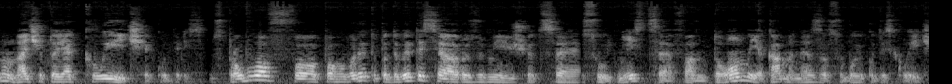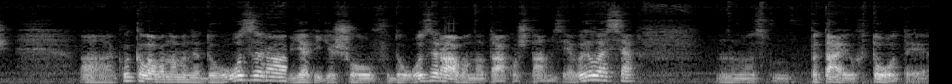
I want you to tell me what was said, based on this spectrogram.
ну, начебто як кличе кудись. Спробував е, поговорити, подивитися, розумію, що це сутність, це фантом, яка мене за собою кудись кличе. Кликала вона мене до озера. Я підійшов до озера, вона також там з'явилася. С- Питаю, хто ти?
